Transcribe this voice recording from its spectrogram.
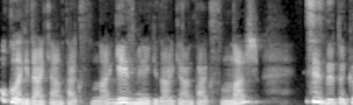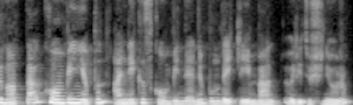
Okula giderken taksınlar, gezmeye giderken taksınlar. Siz de takın hatta kombin yapın. Anne kız kombinlerini bunu da ekleyin ben öyle düşünüyorum.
